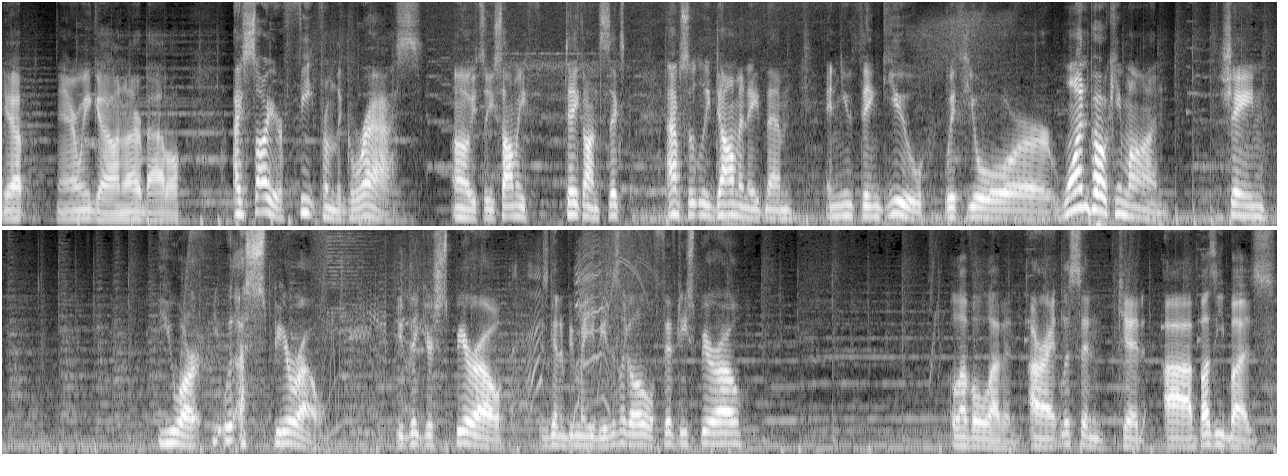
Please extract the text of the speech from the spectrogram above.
Yep. There we go. Another battle. I saw your feet from the grass. Oh, so you saw me take on six, absolutely dominate them, and you think you, with your one Pokemon, Shane, you are a Spearow. You think your Spearow is going to be my maybe just like a level 50 Spearow? Level 11. Alright, listen, kid. Uh, Buzzy Buzz.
